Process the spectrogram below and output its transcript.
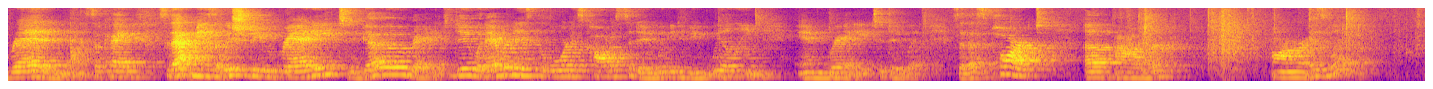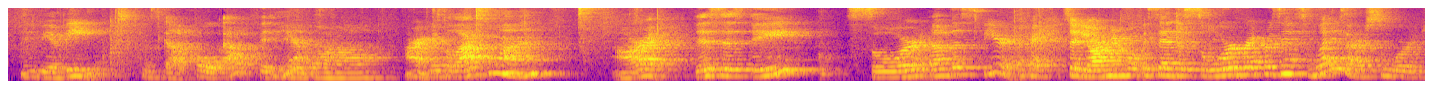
readiness. Okay. So that means that we should be ready to go, ready to do whatever it is the Lord has called us to do. We need to be willing and ready to do it. So that's part of our armor as well. We need to be obedient. It's got a whole outfit here Yes. going on. All right, here's the last one. All right, this is the sword of the Spirit. Okay, so do y'all remember what we said the sword represents? What is our sword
